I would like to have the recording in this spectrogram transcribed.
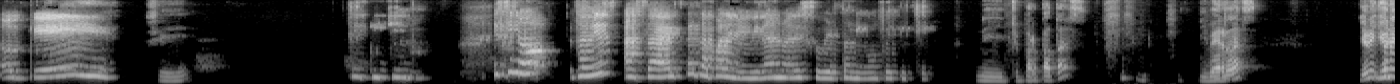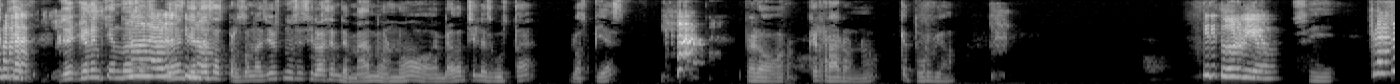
ok. Sí. Fetichismo. Es que no, ¿sabes? Hasta esta etapa de mi vida no he descubierto ningún fetiche. ¿Ni chupar patas? ¿Ni verlas? Yo no, yo no entiendo, yo, no entiendo, yo no entiendo a esas personas. Yo no sé si lo hacen de mame o no. En verdad sí les gusta los pies. Pero qué raro, ¿no? Qué turbio. Qué turbio. Sí. Frase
